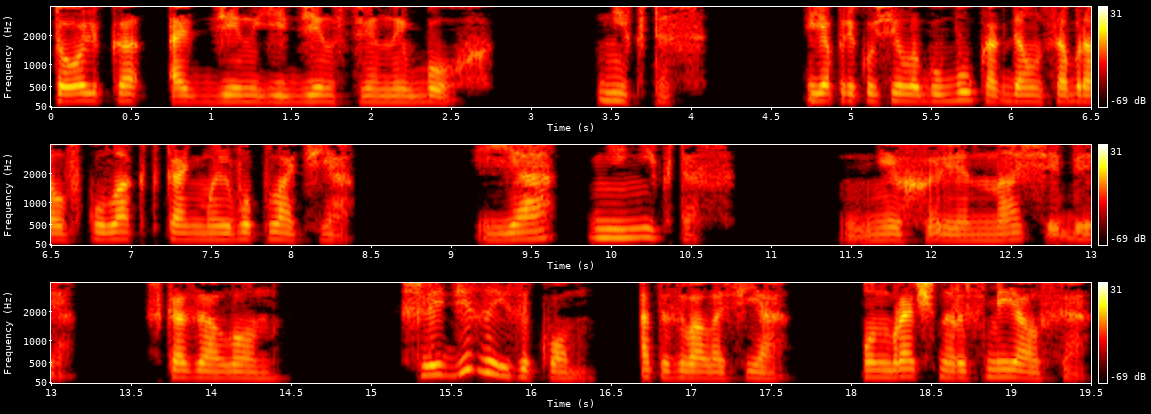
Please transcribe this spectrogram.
Только один единственный Бог. Никтос. Я прикусила губу, когда он собрал в кулак ткань моего платья. Я не Никтос. Ни хрена себе, сказал он. Следи за языком отозвалась я. Он мрачно рассмеялся.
